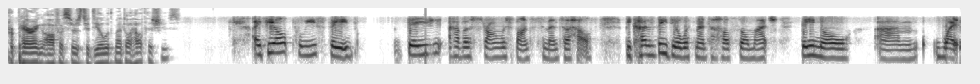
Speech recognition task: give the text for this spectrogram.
preparing officers to deal with mental health issues? I feel police they they have a strong response to mental health because they deal with mental health so much. They know um, what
